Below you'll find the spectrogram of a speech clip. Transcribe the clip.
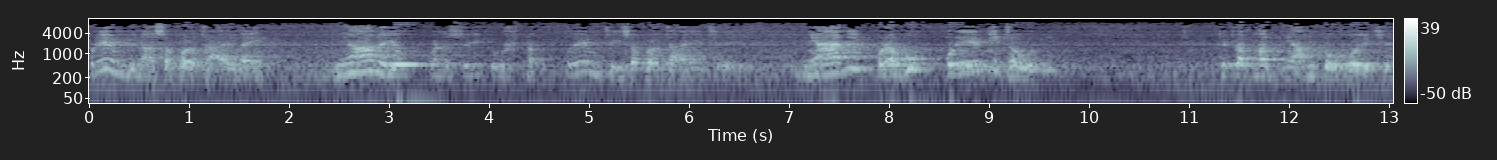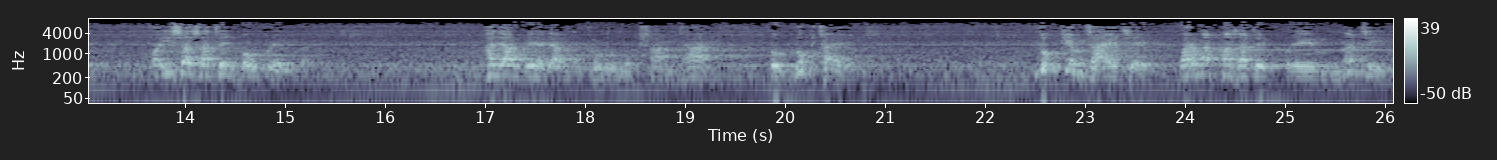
પ્રેમ વિના સફળ થાય નહીં. જ્ઞાનયોગ પણ શ્રી પ્રેમથી સફળ થાય છે. જ્ઞાની પ્રભુ પ્રેમી થવું કેટલાકમાં જ્ઞાન તો હોય છે. પૈસા સાથે જ બહુ પ્રેમ કરે હજાર, બે હજારનું થોડું નુકસાન થાય તો દુઃખ થાય દુઃખ કેમ થાય છે? પરમાત્મા સાથે પ્રેમ નથી.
